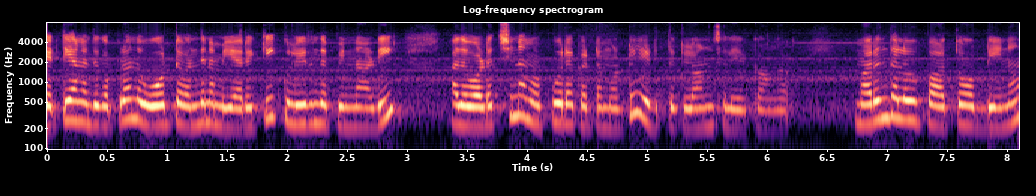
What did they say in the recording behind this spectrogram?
கெட்டியானதுக்கப்புறம் அந்த ஓட்டை வந்து நம்ம இறக்கி குளிர்ந்த பின்னாடி அதை உடச்சி நம்ம பூரைக்கட்டை மட்டும் எடுத்துக்கலாம்னு சொல்லியிருக்காங்க. மருந்தளவு பார்த்தோம் அப்படின்னா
